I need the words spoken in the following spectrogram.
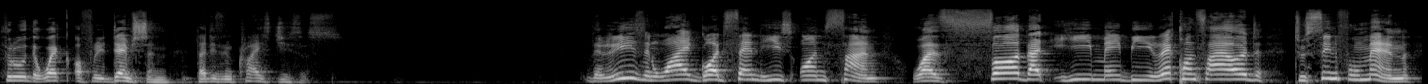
through the work of redemption that is in Christ Jesus. The reason why God sent his own son was so that he may be reconciled to sinful men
